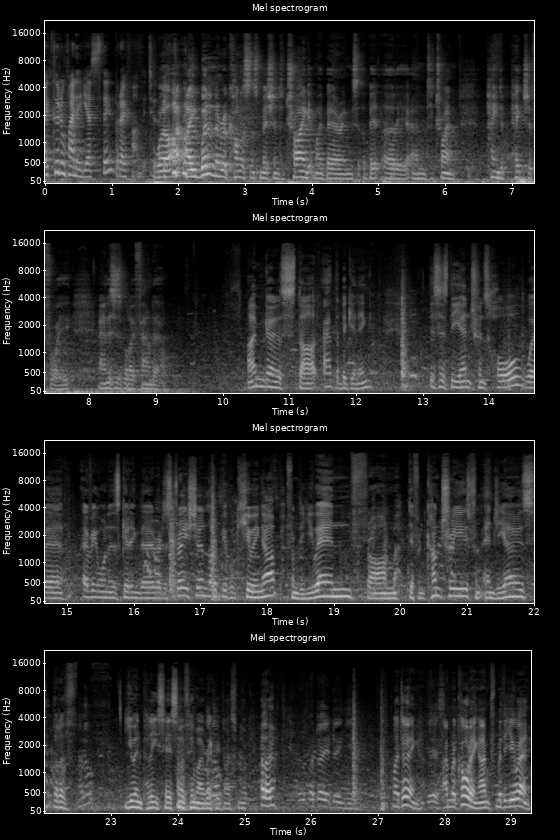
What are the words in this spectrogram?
I couldn't find it yesterday, but I found it today. Well, I, I went on a reconnaissance mission to try and get my bearings a bit earlier and to try and paint a picture for you, and this is what I found out. I'm going to start at the beginning. This is the entrance hall where everyone is getting their registration. A lot of people queuing up from the UN, from different countries, from NGOs. A lot of UN police here, some of whom I recognise from your. Hello, What are you doing here? what am I doing? Yes. I'm recording. I'm with the UN.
